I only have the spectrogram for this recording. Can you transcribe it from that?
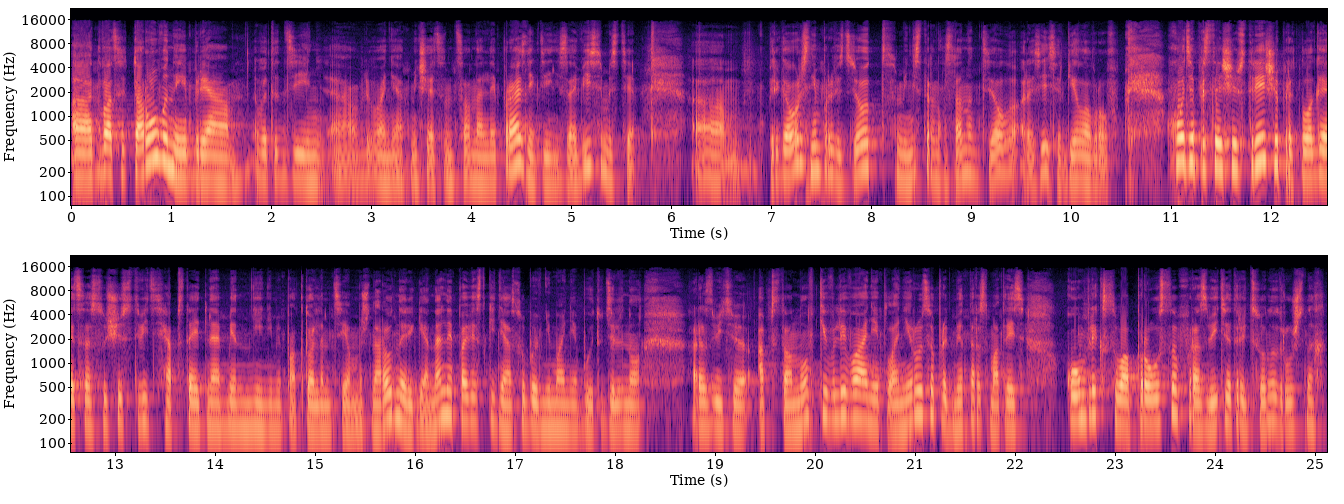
22 а ноября в этот день а, в Ливане отмечается национальный праздник, День независимости. А, переговоры с ним проведет министр иностранных дел России Сергей Лавров. В ходе предстоящей встречи предполагается осуществить обстоятельный обмен мнениями по актуальным темам международной и региональной повестки дня. Особое внимание будет уделено развитию обстановки в Ливане. Планируется предметно рассмотреть комплекс вопросов развития традиционно дружественных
